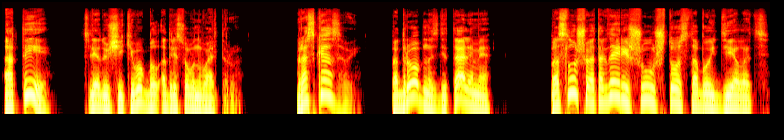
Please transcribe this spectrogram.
А ты, следующий кивок был адресован Вальтеру. Рассказывай, подробно, с деталями. Послушаю, а тогда и решу, что с тобой делать.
